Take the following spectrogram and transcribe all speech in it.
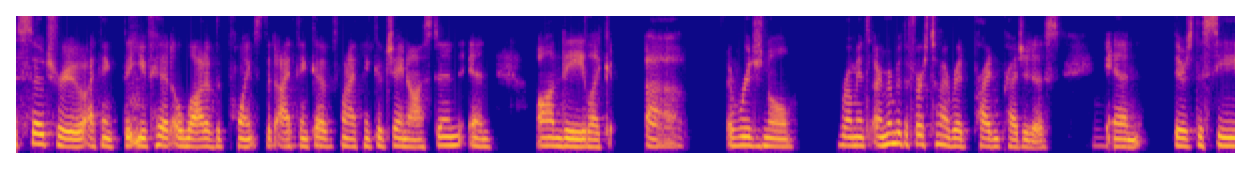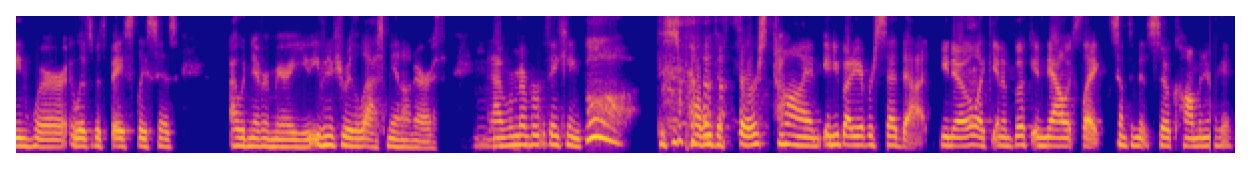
so true. I think that you've hit a lot of the points that I think of when I think of Jane Austen and on the like uh, original romance. I remember the first time I read Pride and Prejudice, mm-hmm. and there's the scene where Elizabeth basically says, I would never marry you, even if you were the last man on earth. Mm-hmm. And I remember thinking, oh, this is probably the first time anybody ever said that, you know, like in a book. And now it's like something that's so common. Okay.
